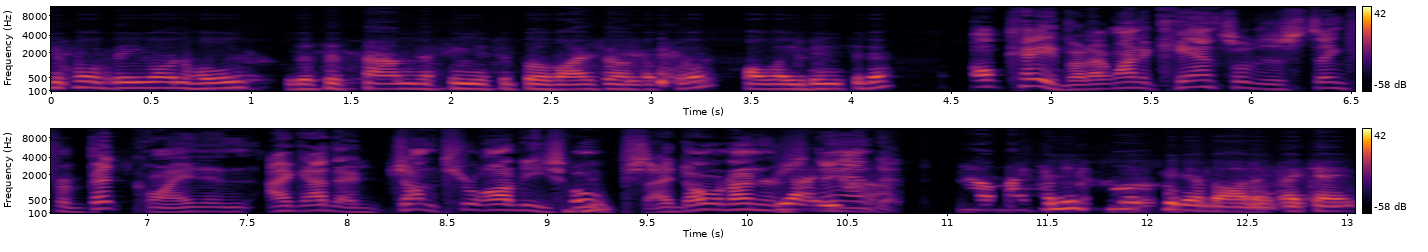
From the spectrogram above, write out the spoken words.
you for being on hold. This is Sam, the senior supervisor on the phone. How are you doing today? Okay, but I want to cancel this thing for Bitcoin, and I got to jump through all these hoops. I don't understand yeah. it. Yeah, my colleague told me about it, okay?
